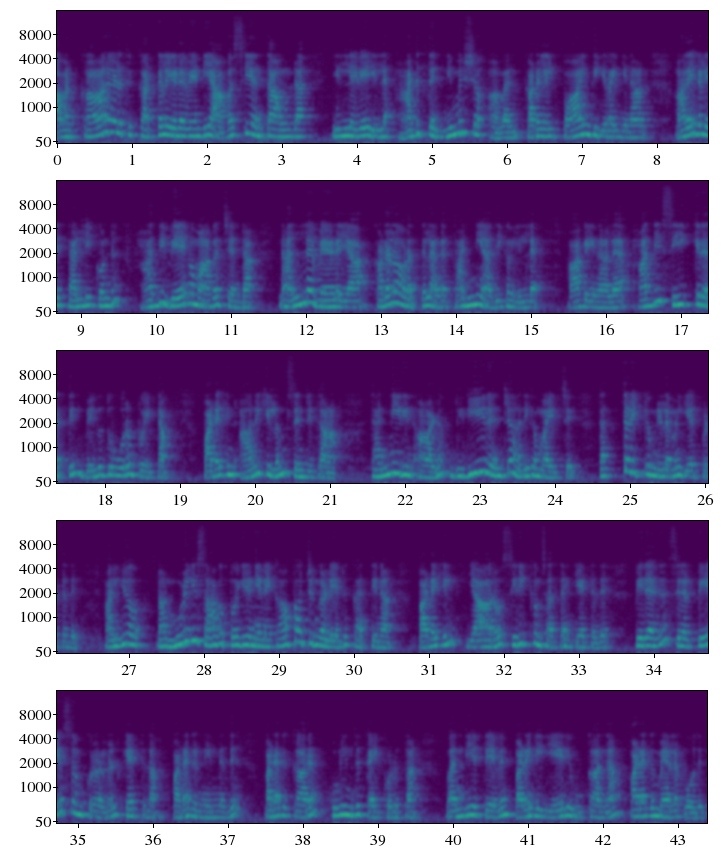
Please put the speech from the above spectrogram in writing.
அவன் கால்களுக்கு கட்டளையிட வேண்டிய அவசியம்தான் உண்டா? இல்லவே இல்லை. அடுத்த நிமிஷம் அவன் கடலில் பாய்ந்து இறங்கினான். அலைகளை தள்ளி கொண்டு அதிவேகமாக சென்றான். நல்ல வேளையா கடலோரத்தில் அங்க தண்ணி அதிகம் இல்லை. ஆகையினால அதி சீக்கிரத்தில் வெகு தூரம் போயிட்டான். படகின் அருகிலும் சென்றுட்டானாம் தண்ணீரின் ஆழம் திடீரென்று அதிகமாயிடுச்சு தத்தளிக்கும் நிலைமை ஏற்பட்டது. ஐயோ நான் முழுகி சாகப் போகிறேன் என்னை காப்பாற்றுங்கள் என்று கத்தினான். படகில் யாரோ சிரிக்கும் சத்தம் கேட்டது. பிறகு சிலர் பேசும் குரல்கள் கேட்டுதான். படகு நின்னது படகுக்காரன் குனிந்து கை கொடுத்தான். வந்தியத்தேவன் படகில் ஏறி உட்கார்ந்தான். படகு மேல போது.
